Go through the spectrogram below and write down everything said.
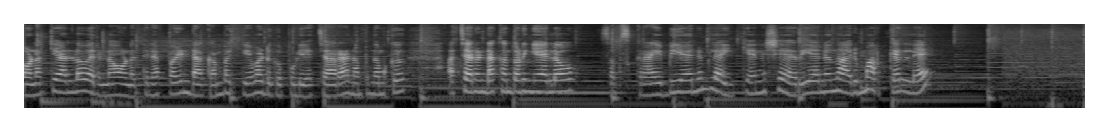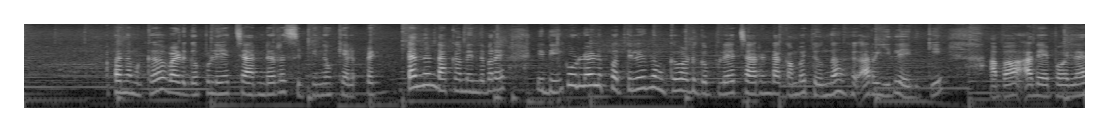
ഓണൊക്കെയാണല്ലോ വരണം. ഓണത്തിനപ്പോൾ ഉണ്ടാക്കാൻ പറ്റിയ വടുകപ്പുളി അച്ചാറാണ്. അപ്പോൾ നമുക്ക് അച്ചാർ ഉണ്ടാക്കാൻ തുടങ്ങിയാലോ? സബ്സ്ക്രൈബ് ചെയ്യാനും ലൈക്ക് ചെയ്യാനും ഷെയർ ചെയ്യാനും ഒന്നും ആരും മറക്കല്ലേ? അപ്പം നമുക്ക് വടുകപ്പുളി അച്ചാറിന്റെ റെസിപ്പി നോക്കിയാൽ പെട്ടെന്ന് ഉണ്ടാക്കാം എന്താ പറയുക ഇതിൽ കൂടുതൽ എളുപ്പത്തിൽ നമുക്ക് വടുകപ്പുളി അച്ചാർ ഉണ്ടാക്കാൻ പറ്റുമെന്ന് അറിയില്ല എനിക്ക്. അപ്പോൾ അതേപോലെ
